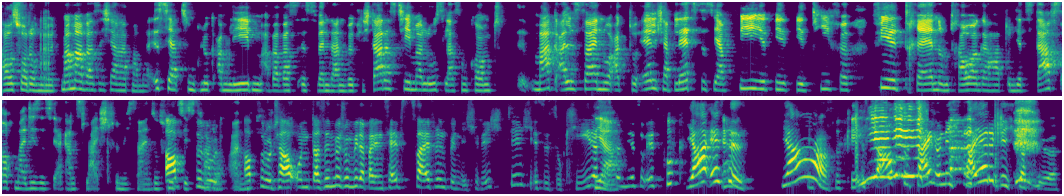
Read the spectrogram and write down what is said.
Herausforderungen mit Mama, was ich ja habe. Mama ist ja zum Glück am Leben, aber was ist, wenn dann wirklich da das Thema loslassen kommt? Äh, mag alles sein, nur aktuell. Ich habe letztes Jahr viel, viel, viel Tiefe, viel Tränen und Trauer gehabt und jetzt darf es auch mal dieses Jahr ganz leicht für mich sein. So fühlt sich gerade an. Absolut, schau. Und da sind wir schon wieder bei den Selbstzweifeln. Bin ich richtig? Ist es okay, dass ja. es bei mir so ist? Guck. Ja, ist ja. es. Ja, okay. es darf so sein und ich feiere dich dafür.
